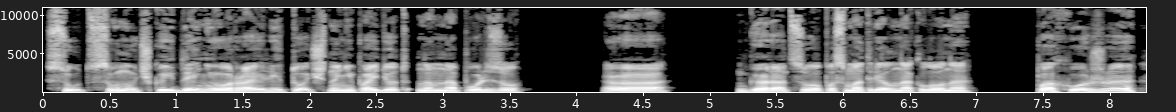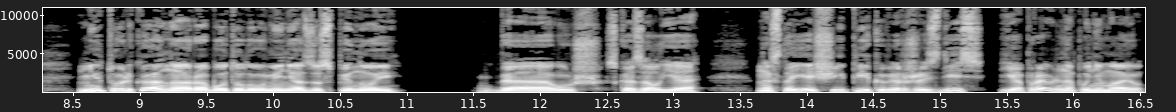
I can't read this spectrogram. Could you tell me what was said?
Суд с внучкой Дэнни О'Райли точно не пойдет нам на пользу. А, Горацио посмотрел на клона. «Похоже, не только она работала у меня за спиной». «Да уж», — сказал я, — «настоящий пиковер же здесь, я правильно понимаю?»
